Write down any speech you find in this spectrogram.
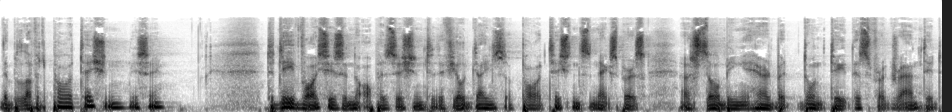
The beloved politician, you see. Today, voices in the opposition to the field guidance of politicians and experts are still being heard, but don't take this for granted.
